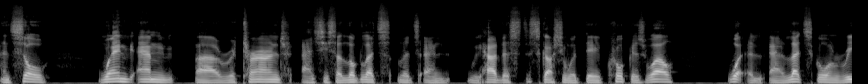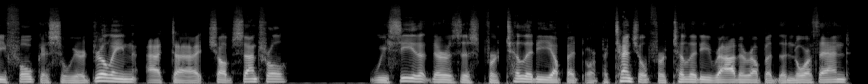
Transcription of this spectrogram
And so when M uh, returned and she said, "Look, let's let's," and we had this discussion with Dave Crook as well. What let's go and refocus. So we were drilling at uh, Chubb Central. We see that there is this fertility up at, or potential fertility rather, up at the north end.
